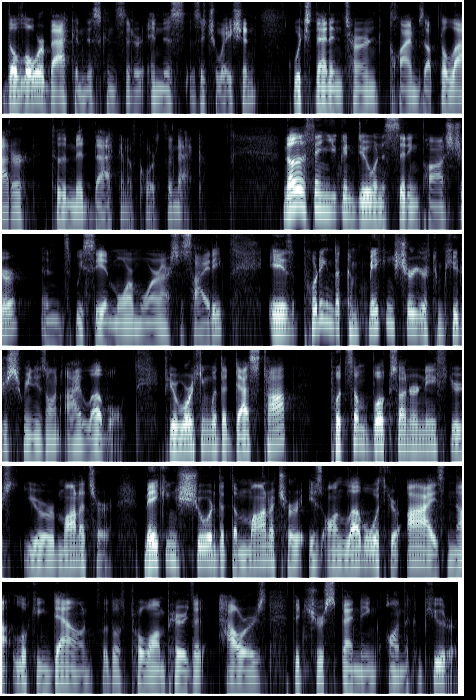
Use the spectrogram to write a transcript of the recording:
the lower back in this consider in this situation, which then in turn climbs up the ladder to the mid back and of course the neck. Another thing you can do in a sitting posture and we see it more and more in our society, is putting the making sure your computer screen is on eye level. If you're working with a desktop, put some books underneath your your monitor, making sure that the monitor is on level with your eyes, not looking down for those prolonged periods of hours that you're spending on the computer.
